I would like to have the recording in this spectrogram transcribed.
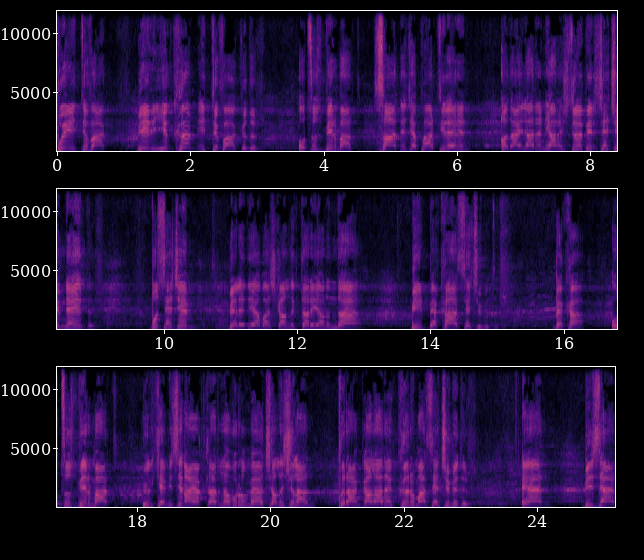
Bu ittifak bir yıkım ittifakıdır. 31 Mart sadece partilerin, adayların yarıştığı bir seçim değildir. Bu seçim belediye başkanlıkları yanında bir beka seçimidir. Beka 31 Mart ülkemizin ayaklarına vurulmaya çalışılan prangaları kırma seçimidir. Eğer bizler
